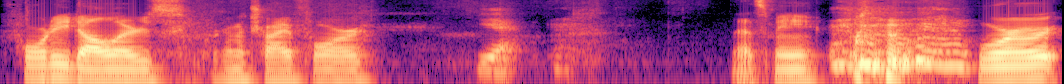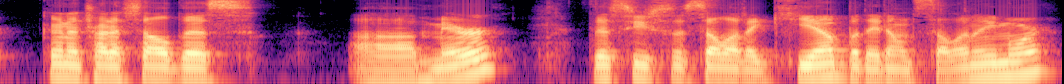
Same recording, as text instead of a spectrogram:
forty dollars. We're gonna try for. Yeah. That's me. we're gonna try to sell this uh, mirror. This used to sell at IKEA, but they don't sell it anymore.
